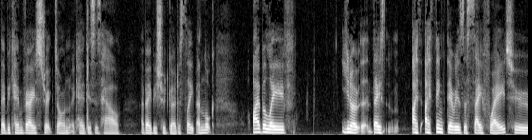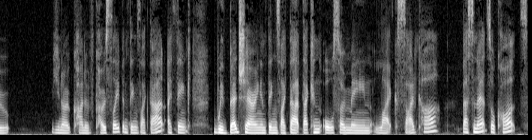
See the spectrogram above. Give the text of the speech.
they became very strict on okay, this is how a baby should go to sleep. And look, I believe, you know, they. I I think there is a safe way to, you know, kind of co-sleep and things like that. I think with bed sharing and things like that, that can also mean like sidecar bassinets or cots.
